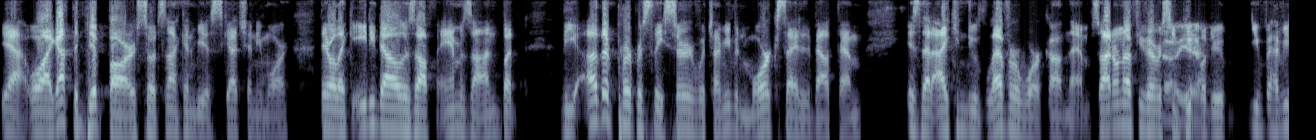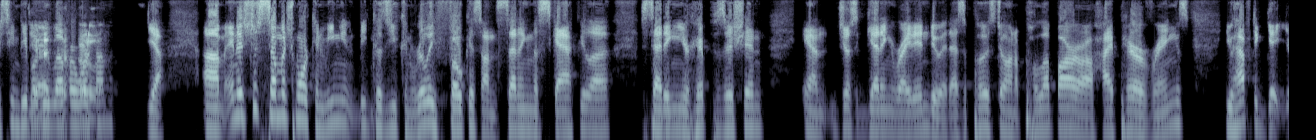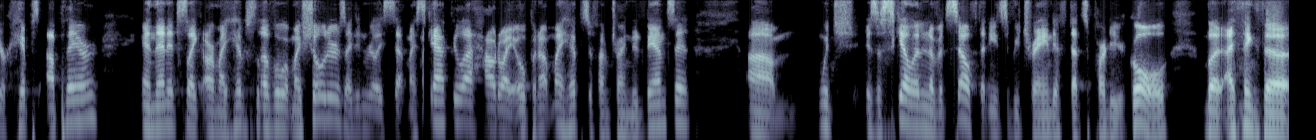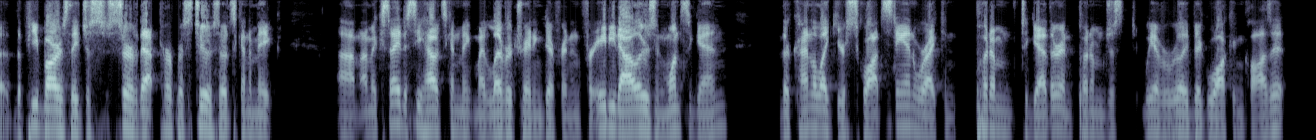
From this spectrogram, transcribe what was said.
yeah well i got the dip bars so it's not going to be a sketch anymore. They were like $80 off amazon but the other purpose they serve which i'm even more excited about them is that i can do lever work on them. So i don't know if you've ever Oh, seen yeah. people do you've have you seen people Yeah, do lever work on them? Yeah. Um, and it's just so much more convenient because you can really focus on setting the scapula setting your hip position and just getting right into it as opposed to on a pull-up bar or a high pair of rings you have to get your hips up there and then it's like are my hips level with my shoulders? I didn't really set my scapula. How do i open up my hips if i'm trying to advance it? Um, which is a skill in and of itself that needs to be trained if that's part of your goal. But i think the the p bars they just serve that purpose too. So it's going to make um, i'm excited to see how it's going to make my lever training different. And for $80 and once again they're kind of like your squat stand where i can put them together and put them just we have a really big walk-in closet.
